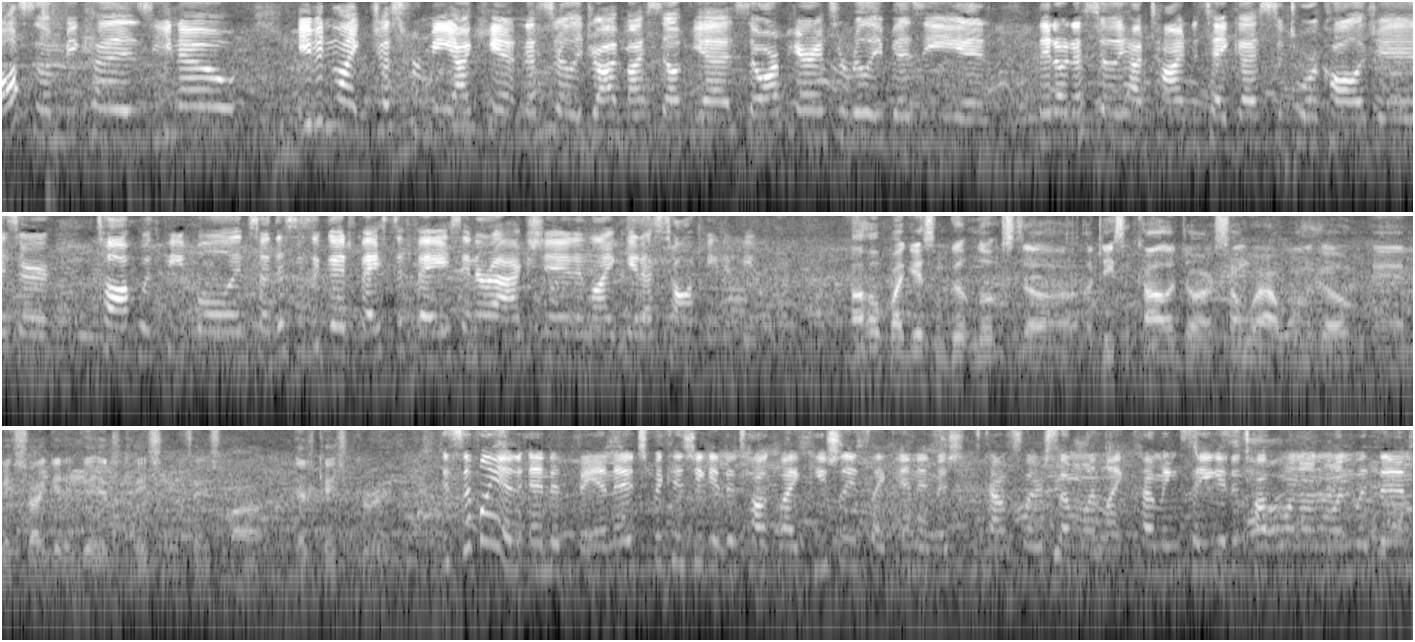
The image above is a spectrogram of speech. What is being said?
Awesome because, you know, even like just for me, I can't necessarily drive myself yet, so our parents are really busy and they don't necessarily have time to take us to tour colleges or talk with people, and so this is a good face-to-face -face interaction and like get us talking to people. I hope I get some good looks to a decent college or somewhere I want to go and make sure I get a good education and finish my education career. It's definitely an, an, advantage because you get to talk like usually it's like an admissions counselor, someone like coming, so you get to talk one on one with them,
